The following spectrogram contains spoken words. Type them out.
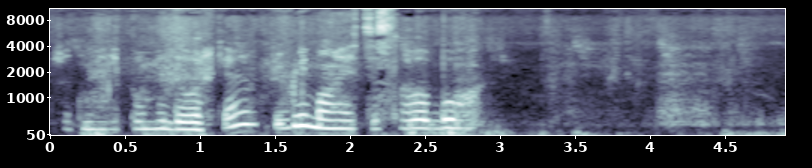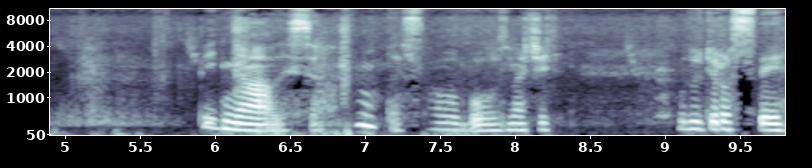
Що тут мої помідорки? А, піднімаються, слава Богу. Піднялися. Ну, та слава Богу, значить, будуть рости.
